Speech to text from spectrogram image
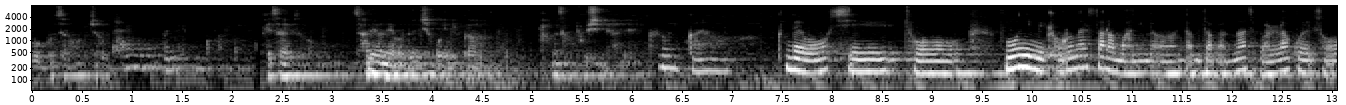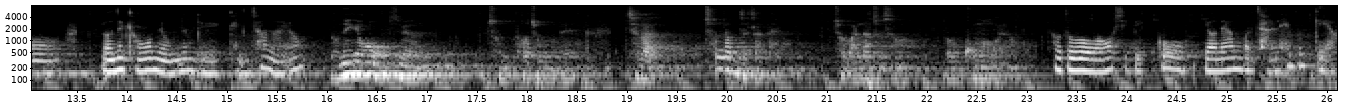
물어본 사람 없죠? 다행히 안 들킨 것 같아요. 회사에서 사내연애가 눈치 보이니까 항상 조심해야 돼. 그러니까요. 근데 혹시 저 부모님이 결혼할 사람 아니면 남자 만나지 말라고 해서 연애 경험이 없는데 괜찮아요? 연애 경험 없으면 전 더 좋은데 제가 첫 남자잖아요. 저 만나줘서 너무 고마워요. 저도 왕호 씨 믿고 연애 한번 잘 해볼게요.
